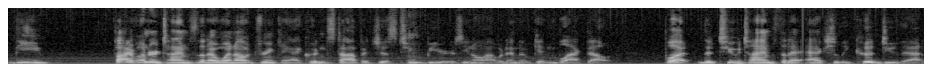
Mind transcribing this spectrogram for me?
the 500 times that I went out drinking, I couldn't stop at just two beers. You know, I would end up getting blacked out. But the two times that I actually could do that,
